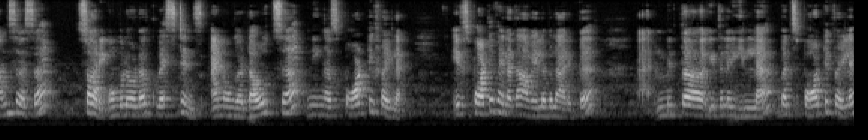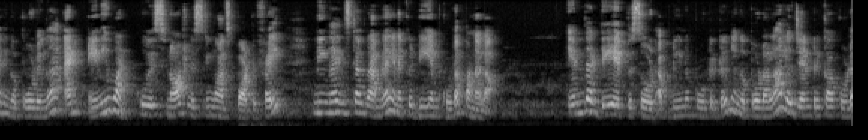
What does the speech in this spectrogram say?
ஆன்சர்ஸை சாரி உங்களோட கொஸ்டின்ஸ் அண்ட் உங்கள் டவுட்ஸை நீங்கள் ஸ்பாட்டிஃபைல இது ஸ்பாட்டிஃபைல தான் அவைலபிளாக இருக்குது மித்த இதில் இல்லை பட் ஸ்பாட்டிஃபைல நீங்கள் போடுங்க. And anyone who is not listening on Spotify நீங்கள் இன்ஸ்டாகிராமில் எனக்கு டிஎம் கூட பண்ணலாம். எந்த டே எபிசோட் அப்படின்னு போட்டுட்டு நீங்கள் போடலாம். இல்லை ஜென்ரிக்காக கூட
